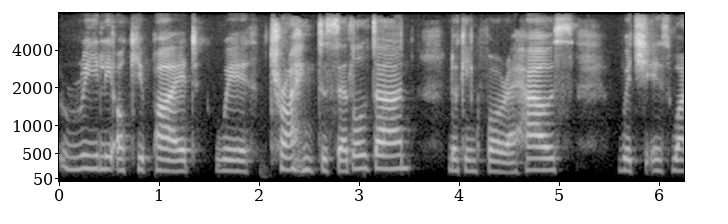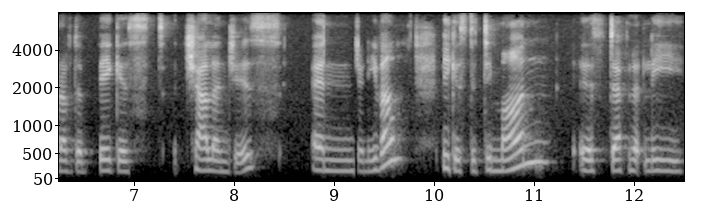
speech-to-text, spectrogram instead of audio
really occupied with trying to settle down, looking for a house, which is one of the biggest challenges in Geneva because the demand is definitely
